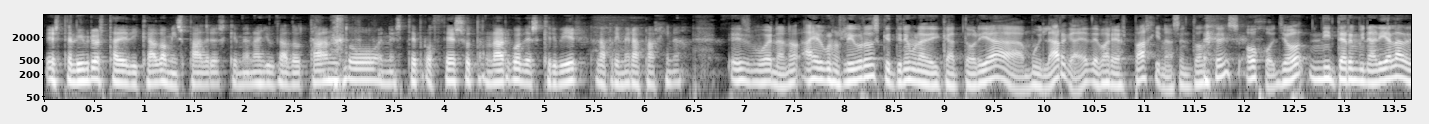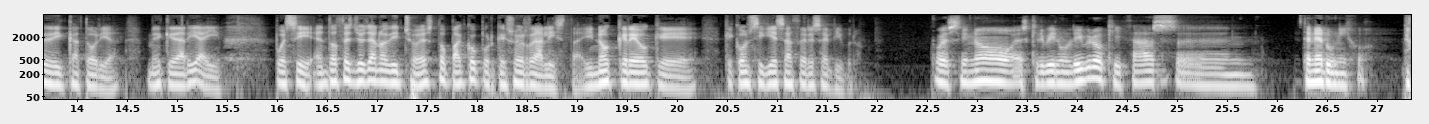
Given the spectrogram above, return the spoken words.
Este libro está dedicado a mis padres, que me han ayudado tanto en este proceso tan largo de escribir la primera página. Es buena, ¿no? Hay algunos libros que tienen una dedicatoria muy larga, ¿eh? de varias páginas. Entonces, ojo, yo ni terminaría la dedicatoria, me quedaría ahí. Pues sí, entonces yo ya no he dicho esto, Paco, porque soy realista y no creo que, consiguiese hacer ese libro. Pues si no escribir un libro, quizás eh, tener un hijo.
